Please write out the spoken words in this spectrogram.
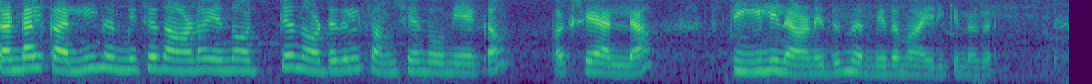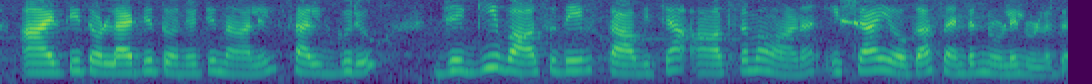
കണ്ടാൽ കല്ലിൽ നിർമ്മിച്ചതാണോ എന്ന ഒറ്റ നോട്ടത്തിൽ സംശയം തോന്നിയേക്കാം. പക്ഷേ അല്ല സ്റ്റീലിലാണ് ഇത് നിർമ്മിതമായിരിക്കുന്നത്. ആയിരത്തി തൊള്ളായിരത്തി തൊണ്ണൂറ്റി നാലിൽ സൽഗുരു ജഗ്ഗി വാസുദേവ് സ്ഥാപിച്ച ആശ്രമമാണ് ഇഷ യോഗ സെന്ററിനുള്ളിലുള്ളത്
